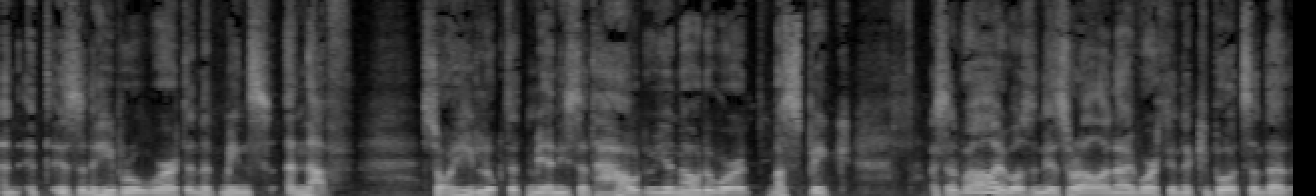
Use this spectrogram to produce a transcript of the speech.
And it is a Hebrew word and it means enough. So he looked at me and he said, How do you know the word speak? I said, Well, I was in Israel and I worked in a kibbutz. And that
